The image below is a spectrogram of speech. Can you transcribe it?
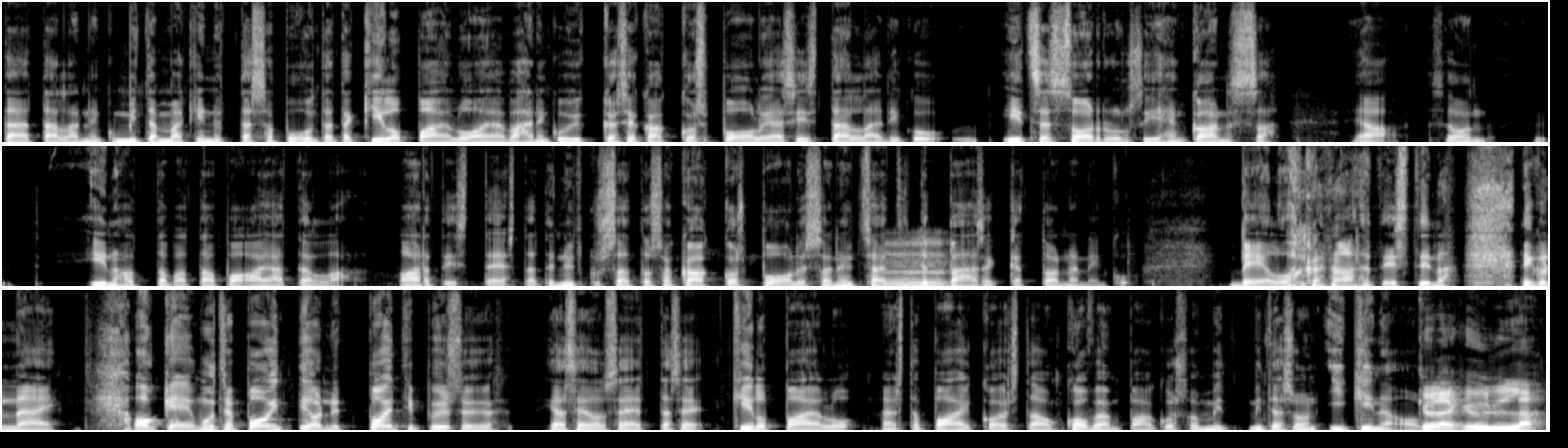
tämä tällä, niin kuin mitä mäkin nyt tässä puhun, tätä kilpailua ja vähän niin kuin ykkös- ja kakkospuolia, siis tällä niin kuin itse sorrun siihen kanssa ja se on inhottava tapa ajatella artisteista, että nyt kun sä oot tuossa kakkospuolissa, nyt sä et mm. sitten pääsekään tuonne niin B-luokan artistina, niin kuin näin. Okei, mutta se pointti on nyt, pointti pysyy ja se on se, että se kilpailu näistä paikoista on kovempaa kuin se on, mitä se on ikinä ollut. Kyllä, kyllä.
